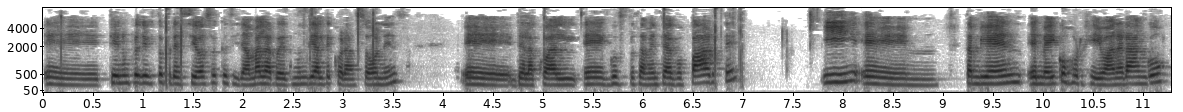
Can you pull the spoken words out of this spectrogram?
eh, tiene un proyecto precioso que se llama la Red Mundial de Corazones, eh, de la cual eh, gustosamente hago parte. Y también el médico Jorge Iván Arango,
